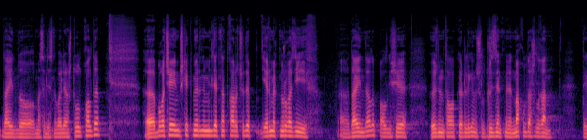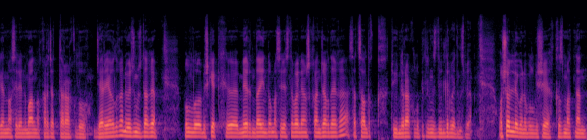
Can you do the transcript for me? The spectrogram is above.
дайындоо маселесине байланыштуу болуп калды. Буга чейин бишкек мэринин милдетин аткаруучу деп эрмек нургазиев дайындалып ал киши өзүнүн талапкерлигин ушул президент менен макулдашылган деген маселени маалымат каражаттары аркылуу жарыя кылган өзүңүз дагы бул бишкек мэрин дайындоо маселесине байланышкан жагдайга социалдык түйүндөр аркылуу пикириңизди билдирбедиңизби ошол эле күнү бул киши кызматынан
